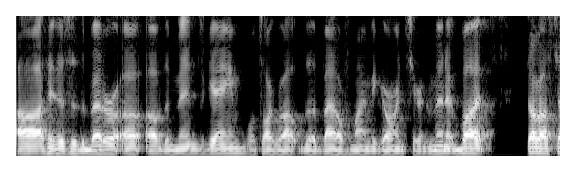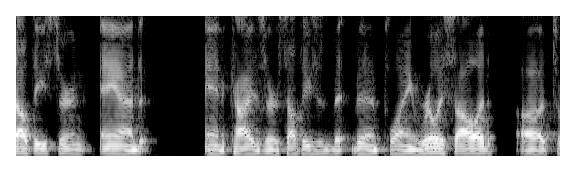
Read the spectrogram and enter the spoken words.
Uh, I think this is the better of, of, the men's game. We'll talk about the battle for Miami Gardens here in a minute, but talk about Southeastern and and Keiser. Southeastern's been, been playing really solid uh, t-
